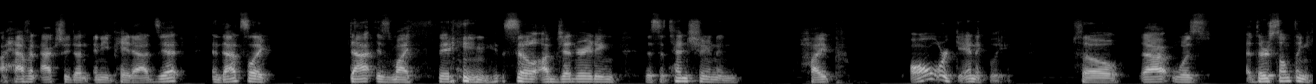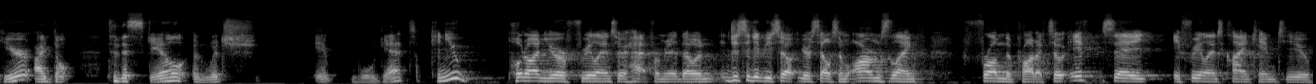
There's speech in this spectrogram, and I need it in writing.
I haven't actually done any paid ads yet, and that's like that is my thing. So I'm generating this attention and hype all organically. So that was there's something here. I don't to the scale in which it will get. Can you put on your freelancer hat for a minute though, and just to give yourself some arm's length from the product. So if say a freelance client came to you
